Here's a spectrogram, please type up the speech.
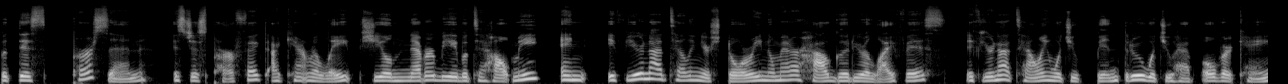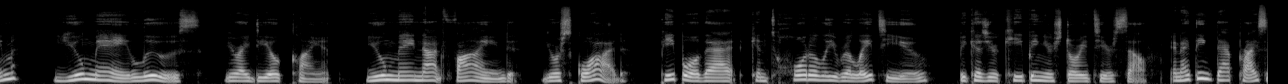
But this person is just perfect. I can't relate. She'll never be able to help me. And if you're not telling your story, no matter how good your life is, if you're not telling what you've been through, what you have overcame, you may lose your ideal client. You may not find your squad, people that can totally relate to you because you're keeping your story to yourself. And I think that price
